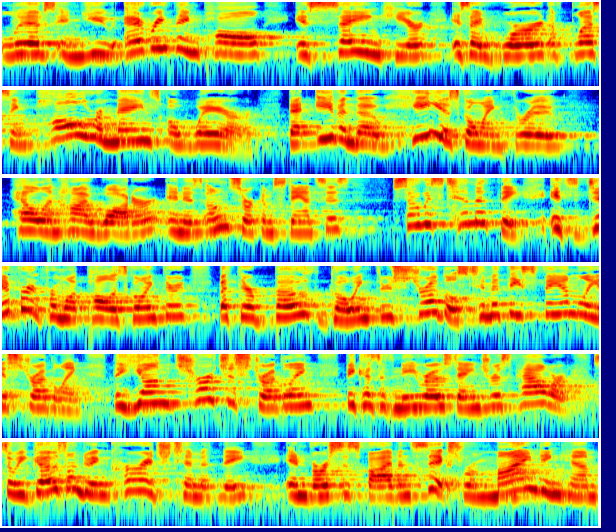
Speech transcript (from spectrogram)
lives in you. Everything Paul is saying here is a word of blessing. Paul remains aware that even though he is going through hell and high water in his own circumstances, so is Timothy. It's different from what Paul is going through, but they're both going through struggles. Timothy's family is struggling. The young church is struggling because of Nero's dangerous power. So he goes on to encourage Timothy in verses 5 and 6, reminding him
